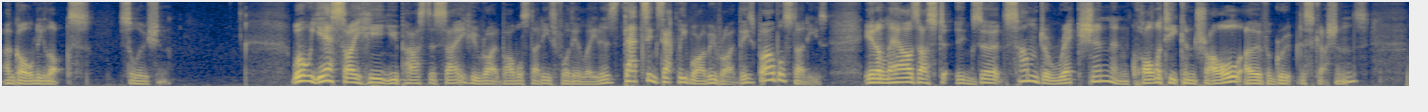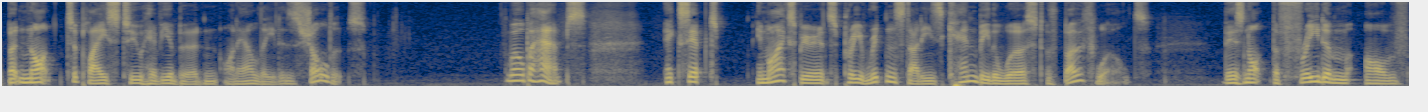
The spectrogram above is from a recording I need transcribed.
a Goldilocks solution? Well, yes, I hear you pastors say who write Bible studies for their leaders. That's exactly why we write these Bible studies. It allows us to exert some direction and quality control over group discussions but not to place too heavy a burden on our leaders' shoulders. Well, perhaps, except in my experience, pre written studies can be the worst of both worlds. There's not the freedom of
